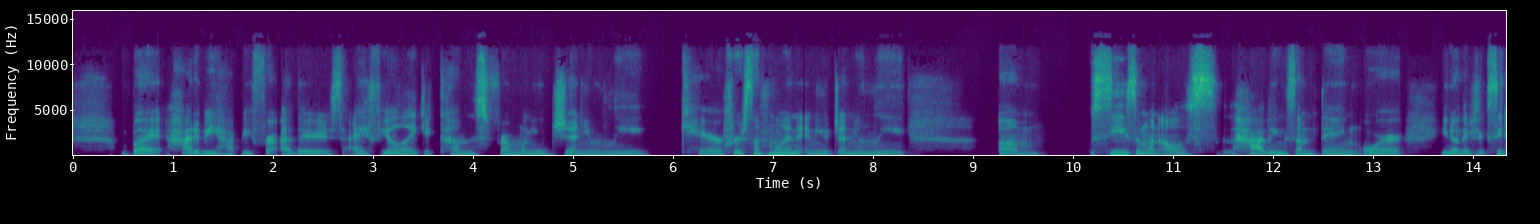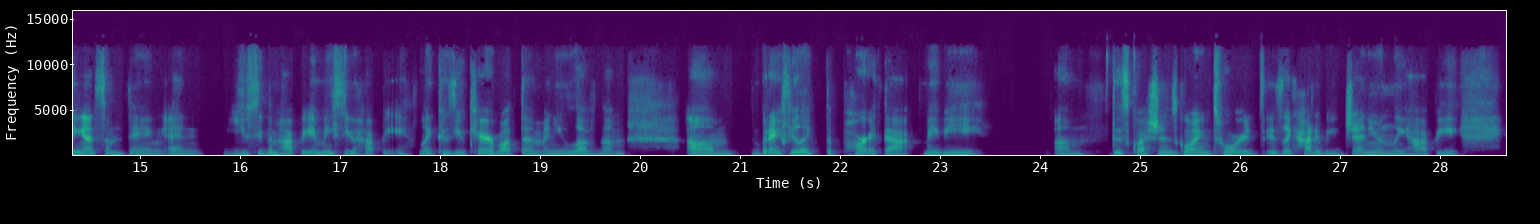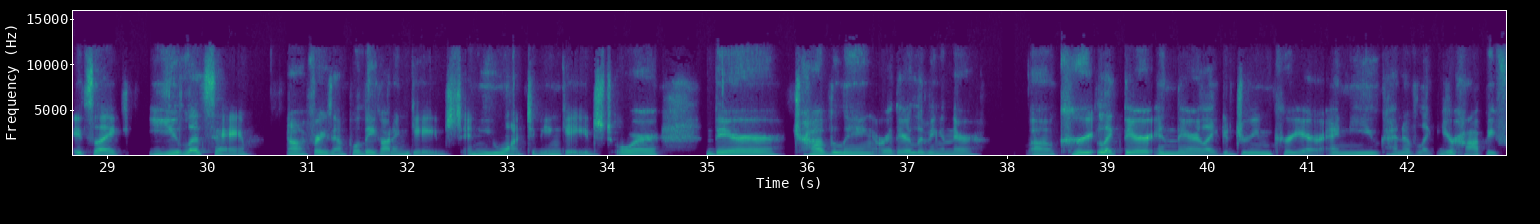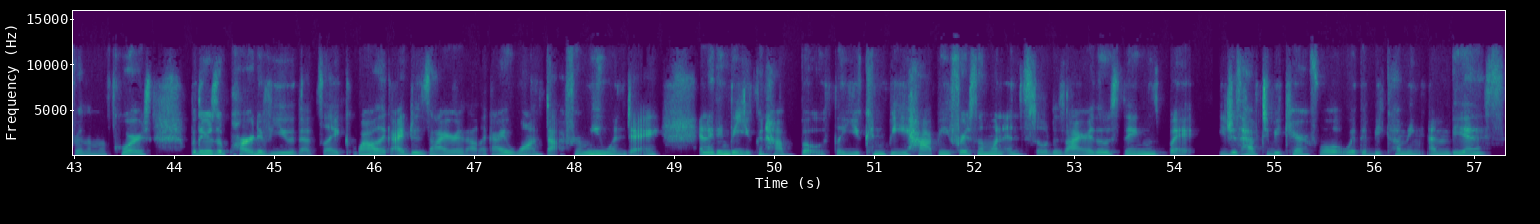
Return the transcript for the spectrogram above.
But how to be happy for others, I feel like it comes from when you genuinely care for someone and you genuinely um, see someone else having something or, you know, they're succeeding at something and you see them happy, it makes you happy, like, because you care about them and you love them. Um, but I feel like the part that maybe um, this question is going towards is like how to be genuinely happy. It's like you, let's say, uh, for example, they got engaged and you want to be engaged, or they're traveling or they're living in their uh, career, like they're in their like dream career, and you kind of like you're happy for them, of course, but there's a part of you that's like, wow, like I desire that, like I want that for me one day, and I think that you can have both. Like you can be happy for someone and still desire those things, but you just have to be careful with it becoming envious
